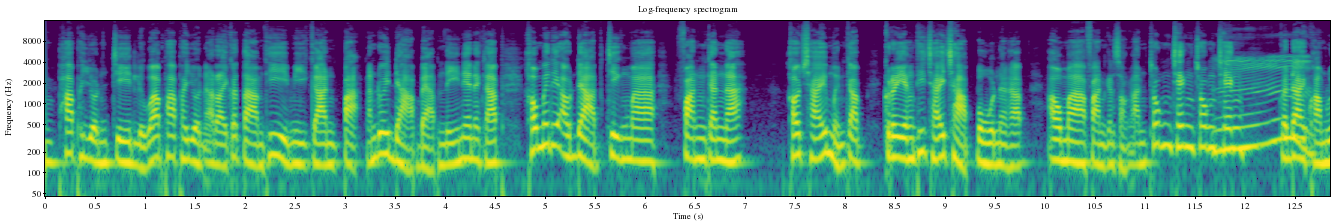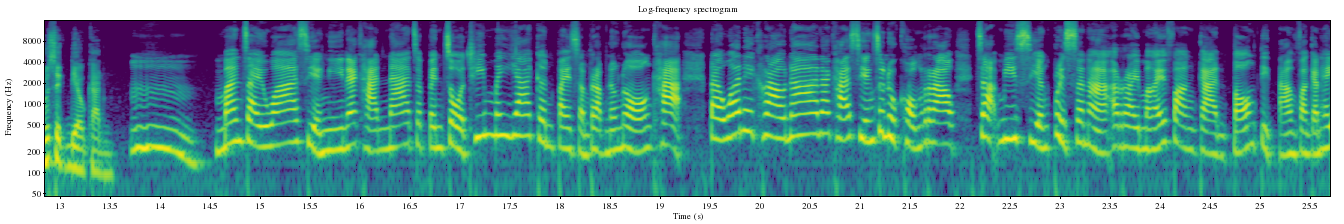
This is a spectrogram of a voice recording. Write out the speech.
ำภาพยนตร์จีนหรือว่าภาพยนตร์อะไรก็ตามที่มีการปะกันด้วยดาบแบบนี้เนี่ยนะครับเขาไม่ได้เอาดาบจริงมาฟันกันนะ เขาใช้เหมือนกับเกรียงที่ใช้ฉาบปูนนะครับ เอามาฟันกันสองอันชงเชงชงเชงอืมก็ได้ความรู้สึกเดียวกันอืมมั่นใจว่าเสียงนี้นะคะ น่าจะเป็นโจทย์ที่ไม่ยากเกินไปสำหรับน้องๆค่ะ แต่ว่าในคราวหน้านะคะ เสียงสนุกของเราจะมีเสียงปริศนาอะไรมาให้ฟังกันต้องติดตามฟังกันให้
